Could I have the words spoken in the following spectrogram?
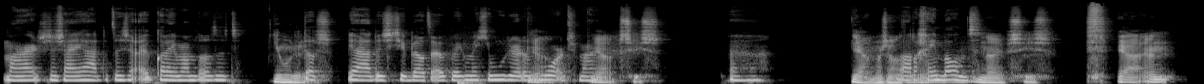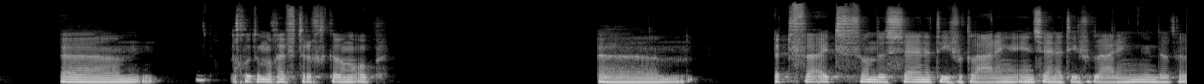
Maar ze zei, ja, dat is ook alleen maar omdat het... Je moeder Dat, is. ja, dus je belt elke week met je moeder, dat Ja. hoort. Maar Ja, precies. eh, Ja, maar ze We hadden geen band. Nee, precies. Ja, en ehm, goed om nog even terug te komen op ehm, het feit van de sanity-verklaring, insanity-verklaring. Dat, eh,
